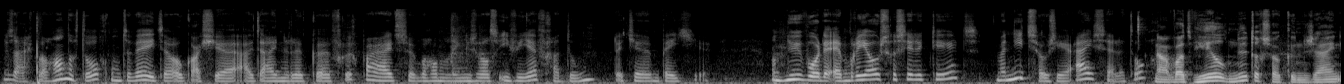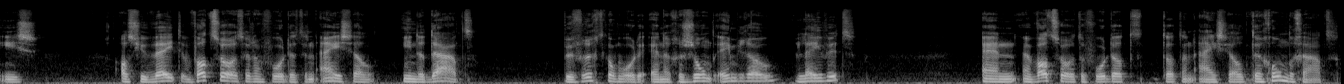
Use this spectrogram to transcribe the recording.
Dat is eigenlijk wel handig, toch? Om te weten, ook als je uiteindelijk eh, vruchtbaarheidsbehandelingen zoals IVF gaat doen... dat je een beetje... Want nu worden embryo's geselecteerd, maar niet zozeer eicellen, toch? Nou, wat heel nuttig zou kunnen zijn is... als je weet wat zorgt er dan voor dat een eicel inderdaad bevrucht kan worden... en een gezond embryo levert... en, wat zorgt ervoor dat, dat een eicel ten gronde gaat.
